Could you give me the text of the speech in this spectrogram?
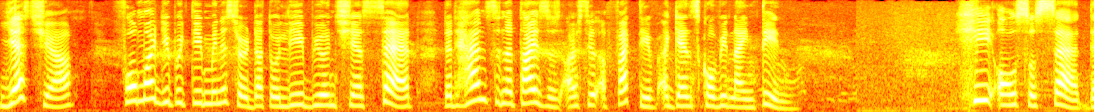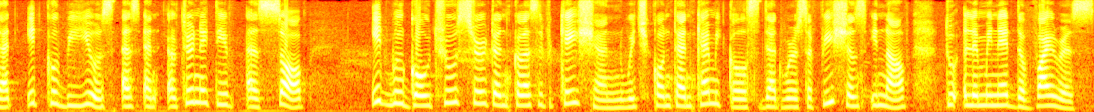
Yes, Chair. Former Deputy Minister Dato Lee Boon Chye said that hand sanitizers are still effective against COVID 19. He also said that it could be used as an alternative as soap. It will go through certain classification which contain chemicals that were sufficient enough to eliminate the virus.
